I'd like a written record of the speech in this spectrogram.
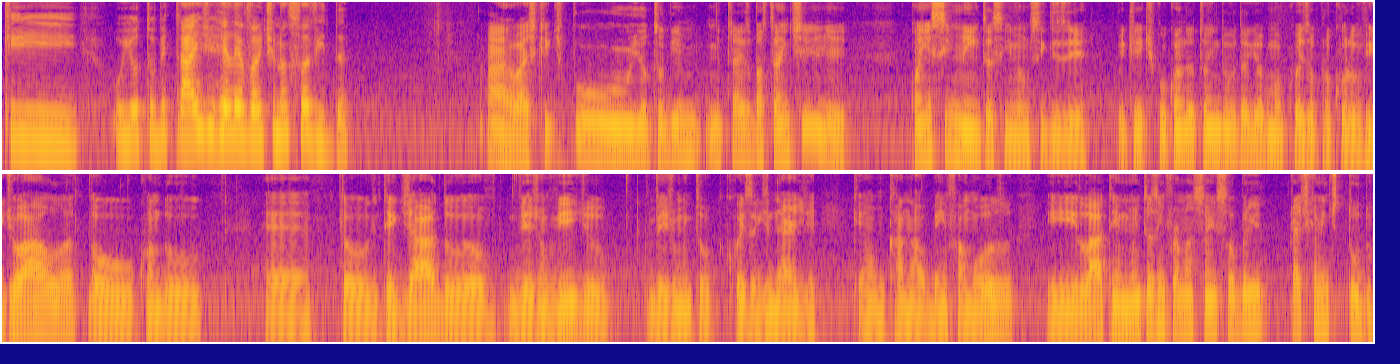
que o YouTube traz de relevante na sua vida? Ah, eu acho que, tipo, o YouTube me traz bastante conhecimento, assim, vamos se dizer. Porque, tipo, quando eu tô em dúvida de alguma coisa, eu procuro vídeo aula, ou quando é, tô entediado, eu vejo um vídeo, vejo muito coisa de nerd, que é um canal bem famoso, e lá tem muitas informações sobre praticamente tudo.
